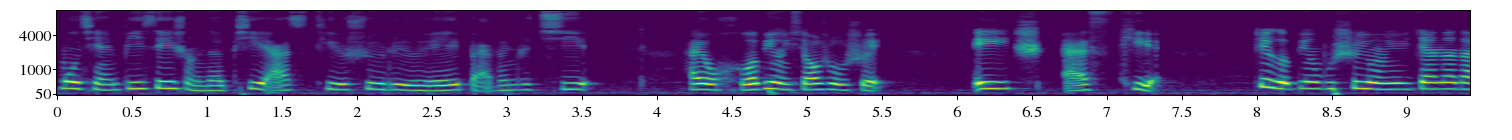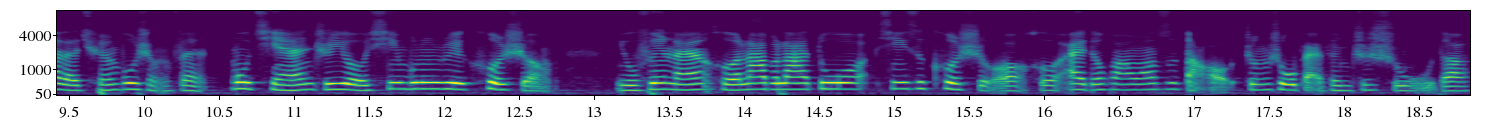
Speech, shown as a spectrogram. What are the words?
目前，BC 省的 PST 税率为百分之七，还有合并销售税 HST，这个并不适用于加拿大的全部省份。目前，只有新布伦瑞克省、纽芬兰和拉布拉多、新斯克舍和爱德华王子岛征收百分之十五的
